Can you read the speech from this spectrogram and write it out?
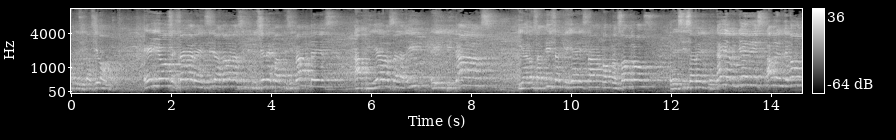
Participación? Ellos están agradecidos a todas las instituciones participantes, afiliadas a la LIC e invitadas y a los artistas que ya están con nosotros precisamente. Naya Muñeres, abre el telón.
